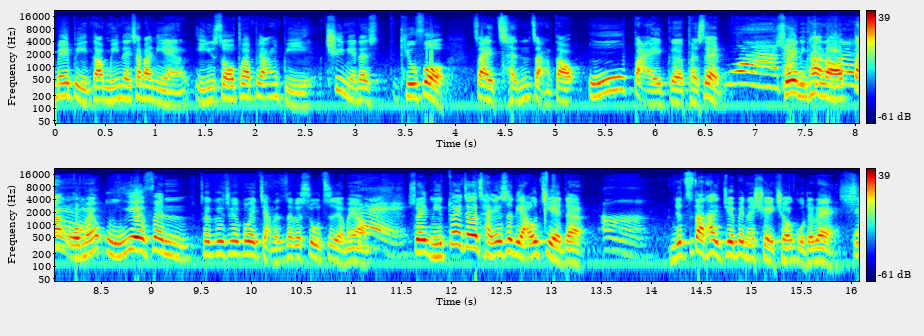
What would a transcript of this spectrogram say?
Maybe 到明年下半年，营收不相比去年的 Q4 再成长到五百个 percent。哇！所以你看哦，当我们五月份这个这个各位讲的这个数字有没有？对。所以你对这个产业是了解的。嗯。你就知道它就会变成雪球股，对不对？是。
